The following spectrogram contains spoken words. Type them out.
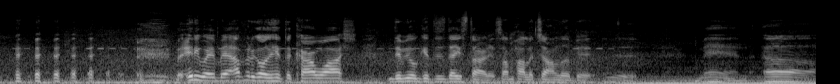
but anyway, man, I'm gonna go hit the car wash. Then we'll get this day started. So I'm holler at y'all a little bit. Man, uh.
